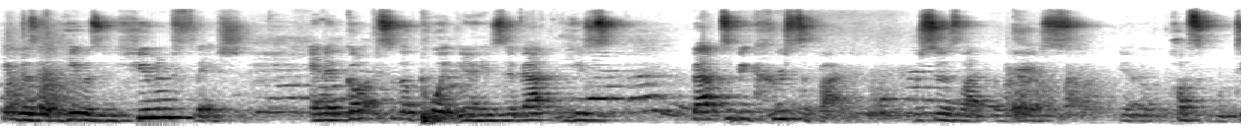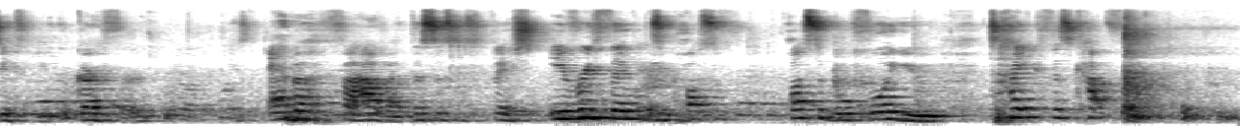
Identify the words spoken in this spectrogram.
he was in, he was in human flesh, and it got to the point, you know, he's about he's about to be crucified, which is like the worst, you know, possible death you could go through. He's Abba, Father, this is his flesh. Everything is possible possible for you. Take this cup from me.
